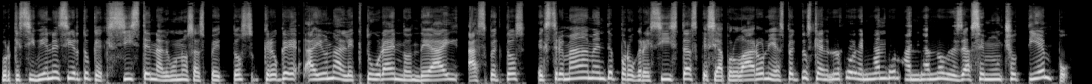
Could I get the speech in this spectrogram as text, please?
Porque si bien es cierto que existen algunos aspectos, creo que hay una lectura en donde hay aspectos extremadamente progresistas que se aprobaron y aspectos que no se venían demandando desde hace mucho tiempo.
